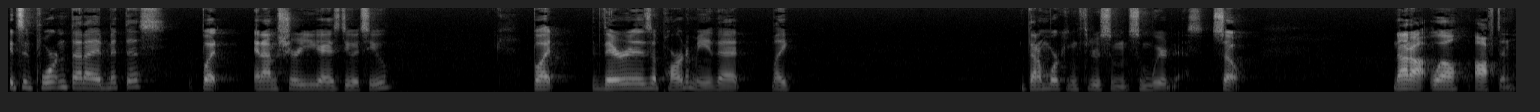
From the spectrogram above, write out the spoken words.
it's important that I admit this, but and I'm sure you guys do it too. But there is a part of me that like that I'm working through some some weirdness. So, not well, often.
